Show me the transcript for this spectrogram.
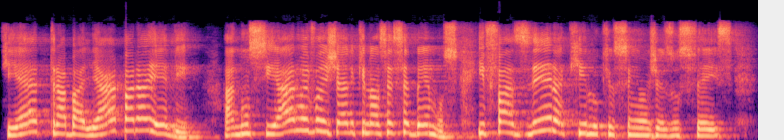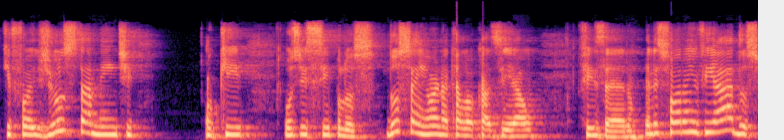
que é trabalhar para Ele, anunciar o evangelho que nós recebemos e fazer aquilo que o Senhor Jesus fez, que foi justamente o que os discípulos do Senhor naquela ocasião fizeram. Eles foram enviados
